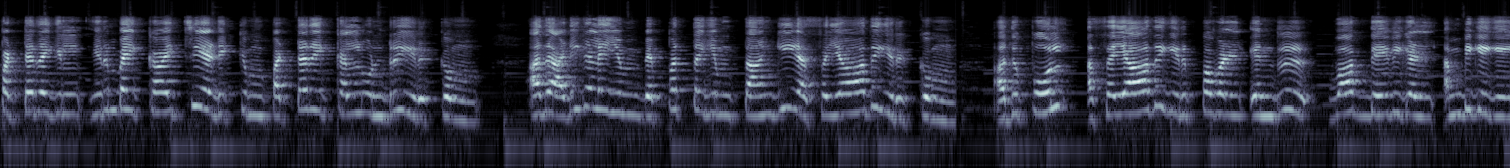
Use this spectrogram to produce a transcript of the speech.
பட்டறையில் இரும்பை காய்ச்சி அடிக்கும் பட்டறை கல் ஒன்று இருக்கும். அது அடிகளையும் வெப்பத்தையும் தாங்கி அசையாது இருக்கும். அதுபோல் அசையாது இருப்பவள் என்று வாக்தேவிகள் அம்பிகையை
